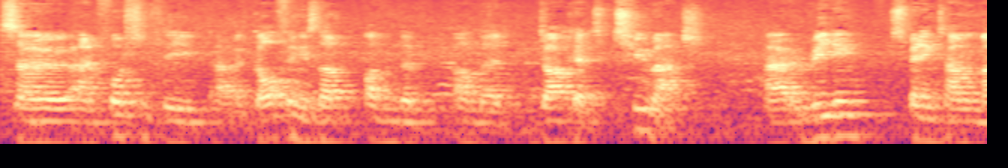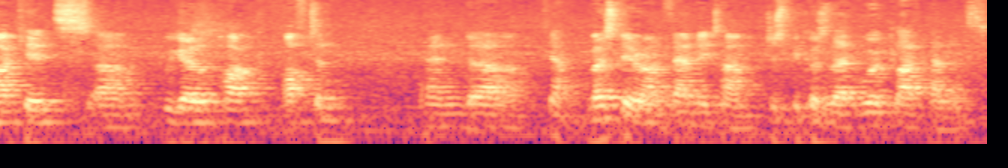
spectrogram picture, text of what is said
So unfortunately, uh, golfing is not on the on the docket too much. Uh, reading, spending time with my kids. Um, we go to the park often, and uh, yeah, mostly around family time, just because of that work-life balance.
